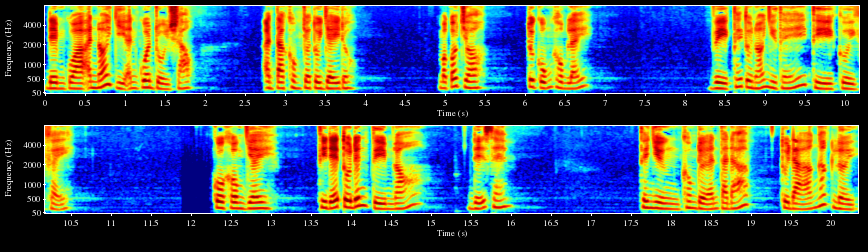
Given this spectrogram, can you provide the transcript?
Đêm qua anh nói gì anh quên rồi sao? Anh ta không cho tôi dây đâu. Mà có cho, Tôi cũng không lấy. Việc thấy tôi nói như thế Thì cười khẩy. Cô không dây, Thì để tôi đến tìm nó, Để xem. Thế nhưng không đợi anh ta đáp, Tôi đã ngắt lời.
